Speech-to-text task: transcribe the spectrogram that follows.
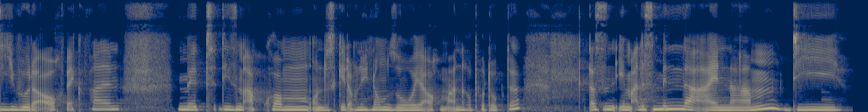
die würde auch wegfallen mit diesem Abkommen und es geht auch nicht nur um Soja, auch um andere Produkte. Das sind eben alles Mindereinnahmen, die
